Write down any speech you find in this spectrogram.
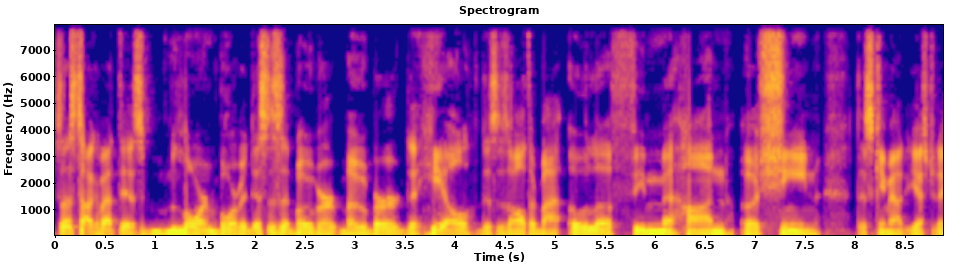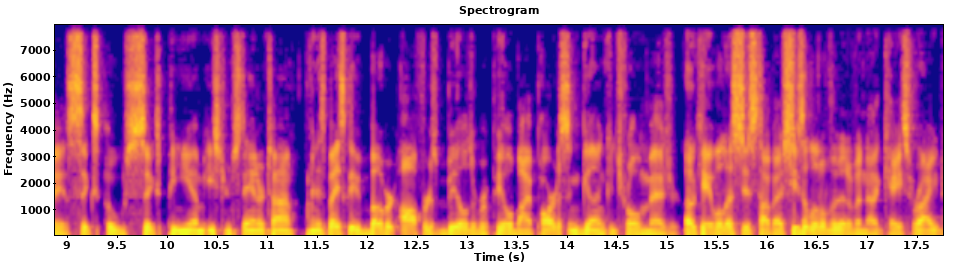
So let's talk about this. Lauren Boebert. This is a Boebert, Boebert, The Hill. This is authored by Olafimihan Oshin. This came out yesterday at 6.06 p.m. Eastern Standard Time. And it's basically Boebert offers bill to repeal bipartisan gun control measure. Okay, well, let's just talk about it. She's a little bit of a nutcase, right?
